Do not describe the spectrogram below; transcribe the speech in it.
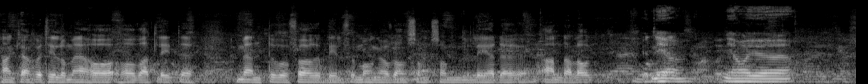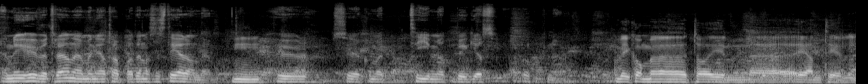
han kanske till och med har, har varit lite mentor och förebild för många av dem som, som leder andra lag. Ni ni har ju en ny huvudtränare men ni har tappat en assisterande. Mm. Hur ser, kommer teamet byggas upp nu? Vi kommer ta in eh, en till eh,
